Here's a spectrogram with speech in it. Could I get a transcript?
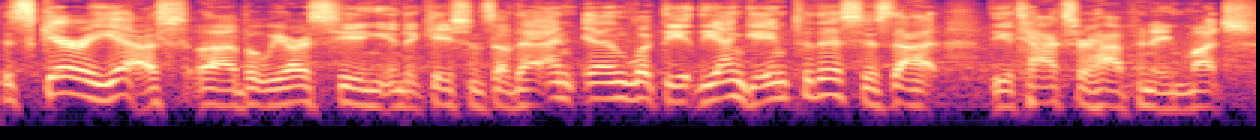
it's scary, yes, uh, but we are seeing indications of that. And, and look, the, the end game to this is that the attacks are happening much,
